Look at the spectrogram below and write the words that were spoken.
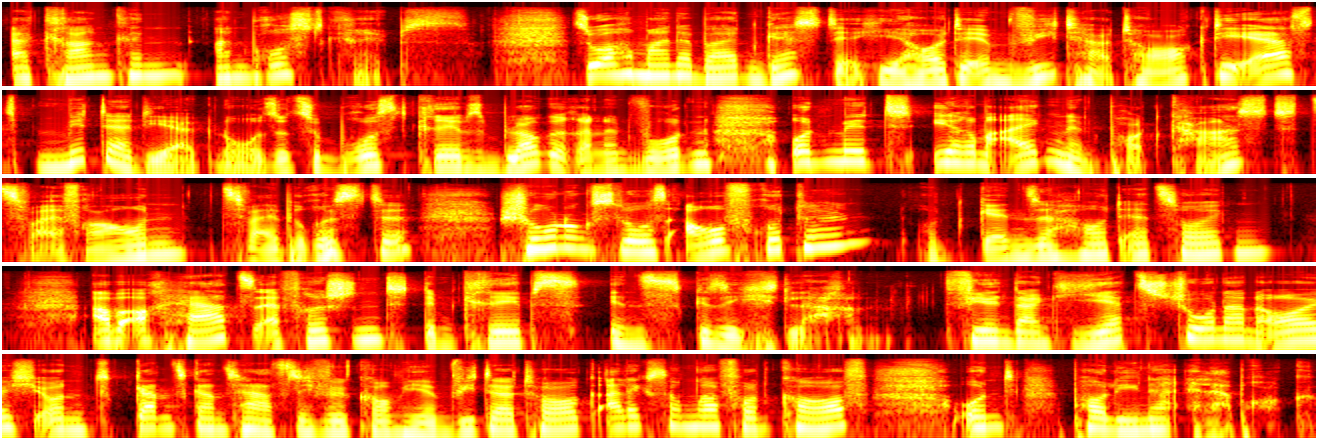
erkranken an Brustkrebs. So auch meine beiden Gäste hier heute im Vita Talk, die erst mit der Diagnose zu Brustkrebs Bloggerinnen wurden und mit ihrem eigenen Podcast Zwei Frauen, zwei Brüste schonungslos aufrütteln und Gänsehaut erzeugen, aber auch herzerfrischend dem Krebs ins Gesicht lachen. Vielen Dank jetzt schon an euch und ganz, ganz herzlich willkommen hier im Vita Talk, Alexandra von Korff und Paulina Ellerbrock.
